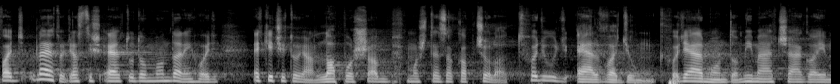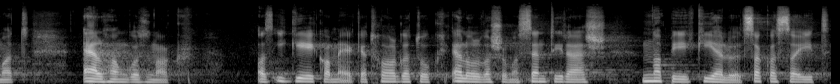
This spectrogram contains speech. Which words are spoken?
Vagy lehet, hogy azt is el tudom mondani, hogy egy kicsit olyan laposabb most ez a kapcsolat, hogy úgy el vagyunk, hogy elmondom imádságaimat, elhangoznak az igék, amelyeket hallgatok, elolvasom a Szentírás napi kijelölt szakaszait,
